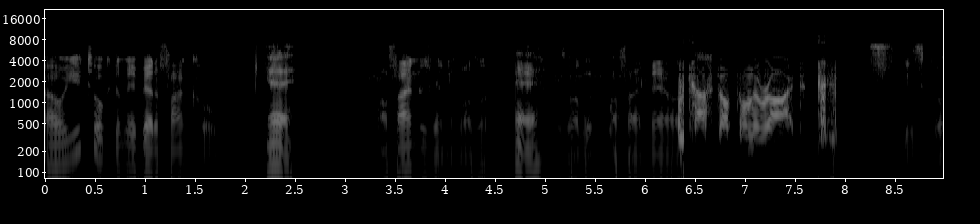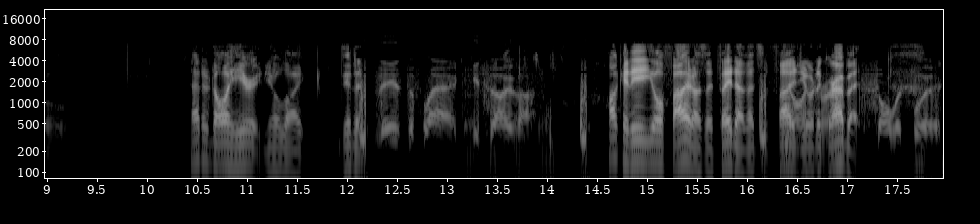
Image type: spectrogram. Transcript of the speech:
Oh, were you talking to me about a phone call? Yeah, My phone was ringing, was it? yeah. Because I look at my phone now. Car stopped on the right. It's missed call. How did I hear it? And you're like, did it? There's the flag. It's over. I could hear your phone. I said, Peter, that's the phone. Do you want to grab it? Solid work.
